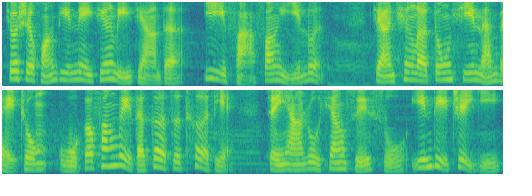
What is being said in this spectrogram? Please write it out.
就是《黄帝内经》里讲的“一法方一论”，讲清了东西南北中五个方位的各自特点，怎样入乡随俗、因地制宜，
